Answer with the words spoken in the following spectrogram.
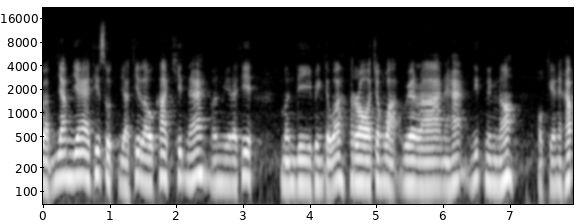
แบบย่ำแย่ที่สุดอย่างที่เราคาดคิดนะ มันมีอะไรที่มันดีเพียงแต่ว่ารอจังหวะเวลานะฮะนิดนึงเนาะ โอเคนะครับ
